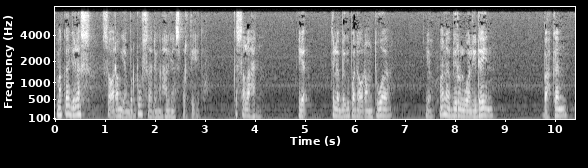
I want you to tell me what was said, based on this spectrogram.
maka jelas seorang yang berdosa dengan hal yang seperti itu. Kesalahan. Ya telah bagi pada orang tua ya mana birrul walidain. Bahkan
